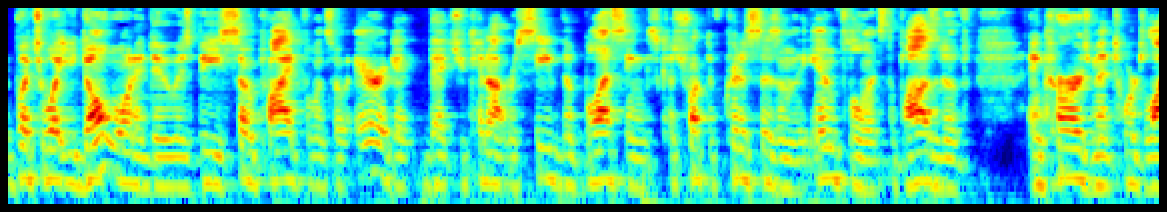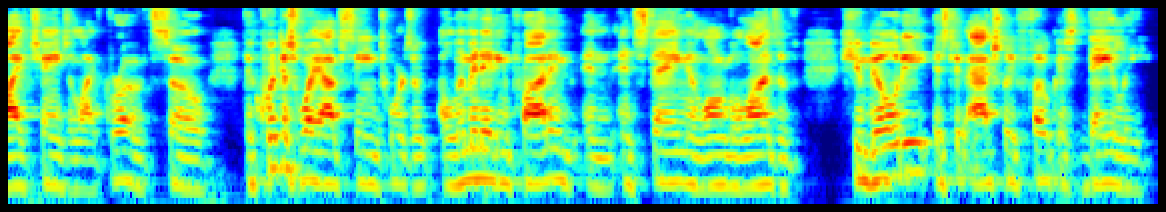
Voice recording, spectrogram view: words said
But what you don't want to do is be so prideful and so arrogant that you cannot receive the blessings, constructive criticism, the influence, the positive encouragement towards life change and life growth. So the quickest way I've seen towards eliminating pride and, and, and staying along the lines of humility is to actually focus daily.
